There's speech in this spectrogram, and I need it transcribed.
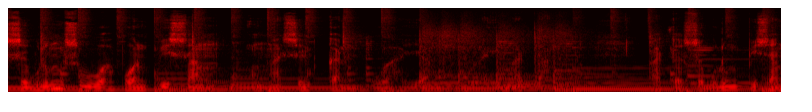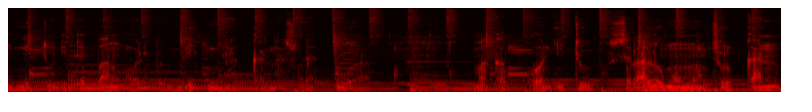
Sebelum sebuah pohon pisang menghasilkan buah yang mulai matang, atau sebelum pisang itu ditebang oleh pemiliknya karena sudah tua, maka pohon itu selalu memunculkan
